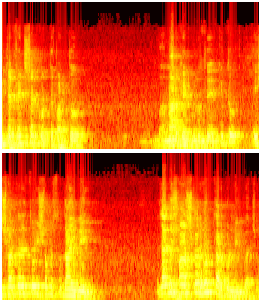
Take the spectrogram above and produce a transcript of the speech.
ইন্টারভেনশন করতে পারতো মার্কেটগুলোতে। কিন্তু এই সরকারের তো এই সমস্ত দায় নেই। যাকে সংস্কার হোক তারপর নির্বাচন।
